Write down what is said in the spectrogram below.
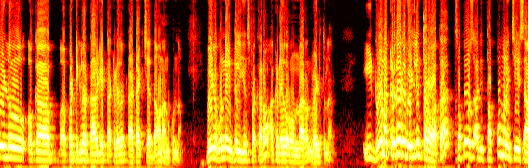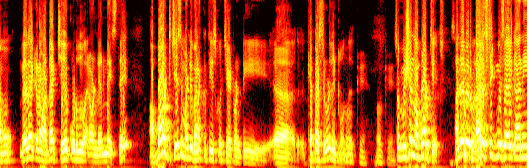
వీళ్ళు ఒక పర్టికులర్ టార్గెట్ అక్కడ ఏదో అటాక్ చేద్దాం అని అనుకున్నాం వీళ్ళకున్న ఇంటెలిజెన్స్ ప్రకారం అక్కడ ఏదో ఉన్నారు అని వెళ్తున్నారు. ఈ డ్రోన్ అక్కడి దాకా వెళ్ళిన తర్వాత సపోజ్ అది తప్పు మనం చేశాము లేదా ఇక్కడ అటాక్ చేయకూడదు అని వాళ్ళు నిర్ణయిస్తే అబార్ట్ చేసి మళ్ళీ వెనక్కి తీసుకొచ్చేటువంటి కెపాసిటీ కూడా దీంట్లో ఉంది. సో మిషన్ అబార్ట్ చేయొచ్చు. అదే మీరు బ్యాలిస్టిక్ మిసైల్ కానీ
